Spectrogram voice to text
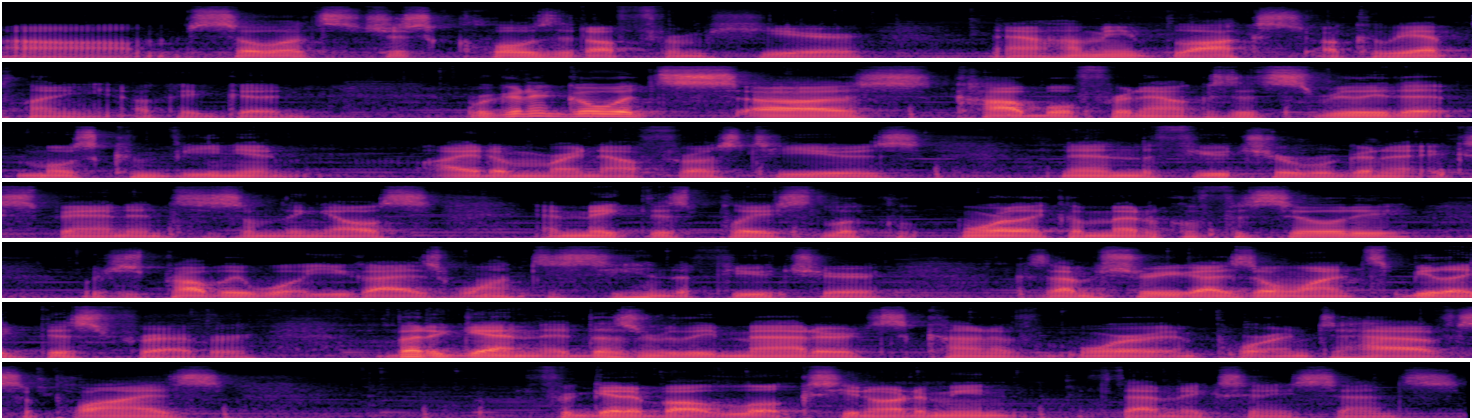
Um, so let's just close it up from here. Now how many blocks? Okay we have plenty. Okay good. We're gonna go with uh, cobble for now because it's really the most convenient item right now for us to use and then in the future, we're going to expand into something else and make this place look more like a medical facility, which is probably what you guys want to see in the future, because I'm sure you guys don't want it to be like this forever. But again, it doesn't really matter. It's kind of more important to have supplies. Forget about looks, you know what I mean? If that makes any sense.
